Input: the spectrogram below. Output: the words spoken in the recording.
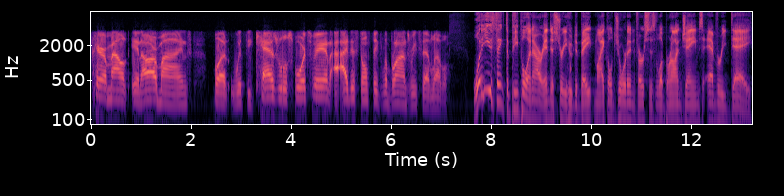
paramount in our minds. But with the casual sports fan, I, I just don't think LeBron's reached that level. What do you think the people in our industry who debate Michael Jordan versus LeBron James every day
